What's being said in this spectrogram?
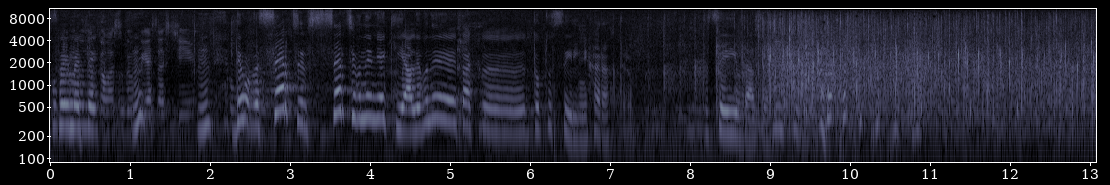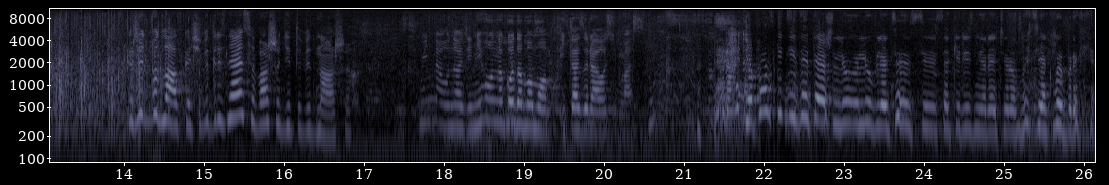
心 Свої の мети. 中はすごく優しい。 М? Де в серці, в серці вони м'які, але вони так, е, тобто сильні характером. То це її вразило. Скажіть, будь ласка, чи відрізняються ваші діти від наших? みんな同じ。日本の子供もいたずらをします。 Японські діти теж лю- люблять ці всі всякі різні речі робити, як вибрики.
